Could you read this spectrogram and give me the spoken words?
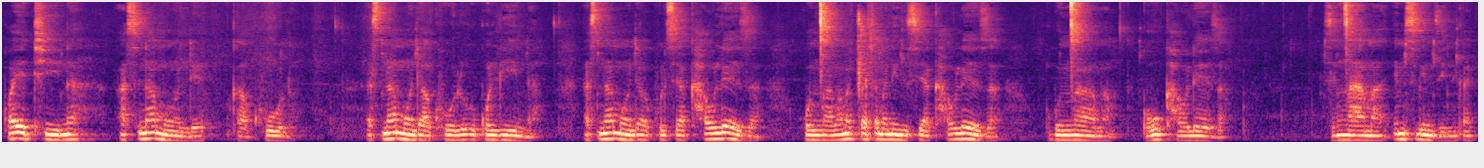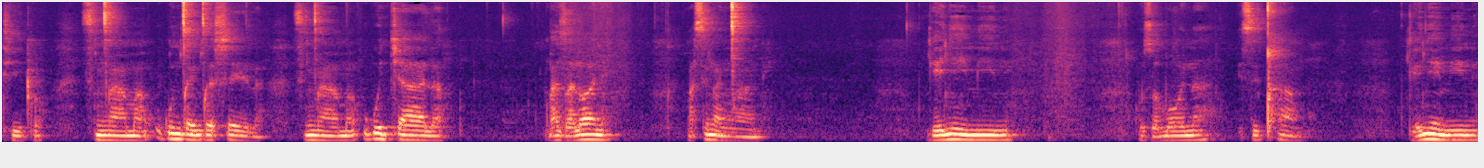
Kwaye thina asinamonde kakhulu, asinamonde kakhulu ukulinda, asinamonde kakhulu, siyakhawuleza ukuncama. Amaxesha amaninzi siyakhawuleza ukuncama ngokukhawuleza. Sincama emsebenzini kaThixo, sincama ukunkcenkceshela, sincama ukutyala. Bazalwane, masingancami. ngenye imini uzobona isiqhamo ngenye imini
